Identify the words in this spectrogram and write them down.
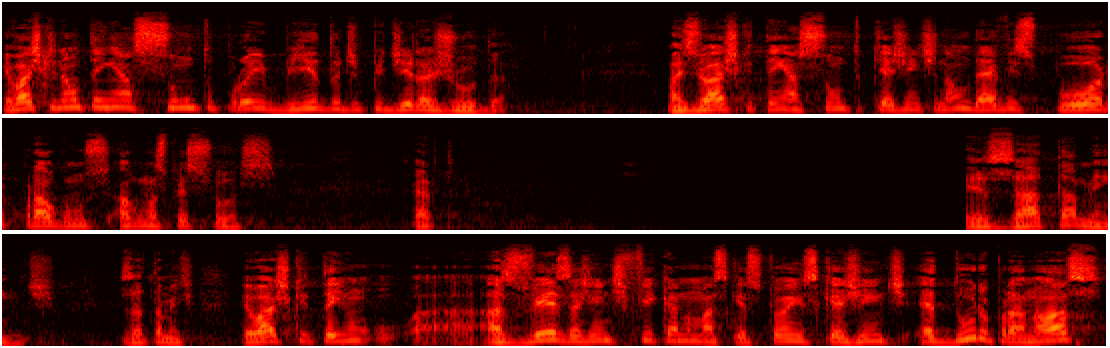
eu acho que não tem assunto proibido de pedir ajuda. Mas eu acho que tem assunto que a gente não deve expor para algumas pessoas. Certo? Exatamente. Exatamente. Eu acho que tem um, às vezes a gente fica em umas questões que a gente é duro para nós,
